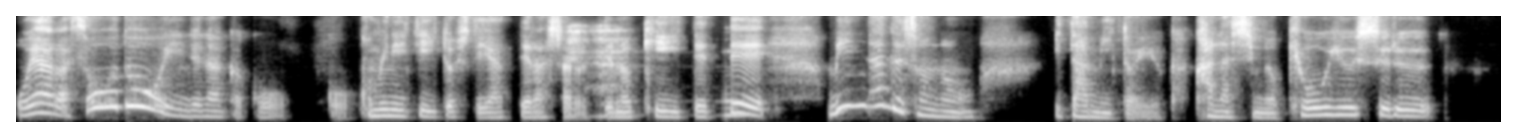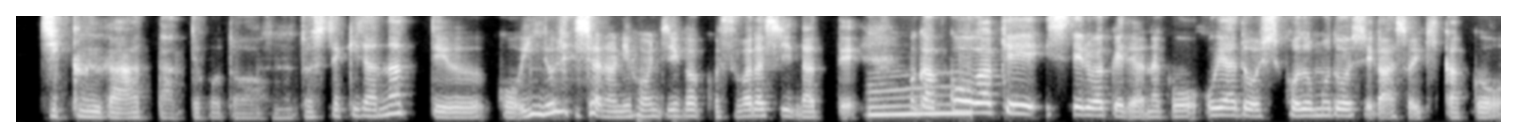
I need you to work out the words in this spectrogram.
親が総動員でなんかこう、こう、コミュニティとしてやってらっしゃるっていうのを聞いてて、みんなでその、痛みというか、悲しみを共有する軸があったってことは、本当素敵だなっていう、こう、インドネシアの日本人学校素晴らしいなってまあ学校が経営してるわけではなく、親同士、子供同士がそういう企画を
